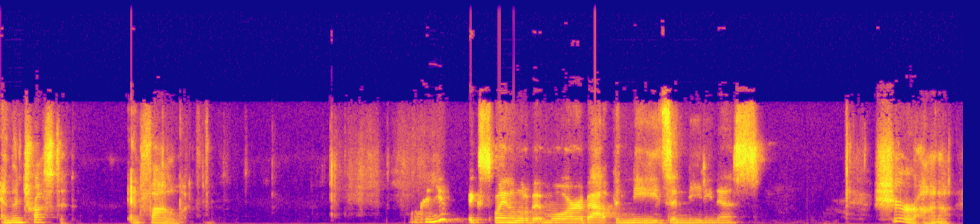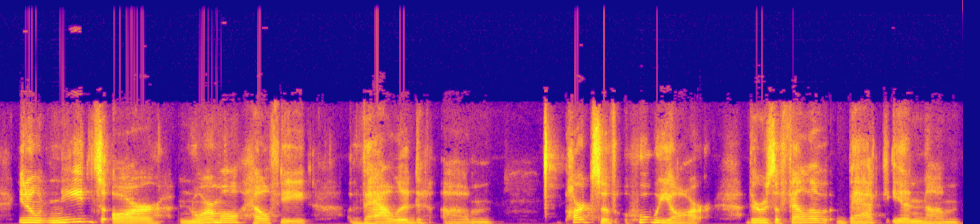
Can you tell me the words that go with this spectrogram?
and then trust it and follow it. Well, can you explain a little bit more about the needs and neediness? Sure, Anna. You know, needs are normal, healthy, valid um, parts of who we are. There was a fellow back in, um,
